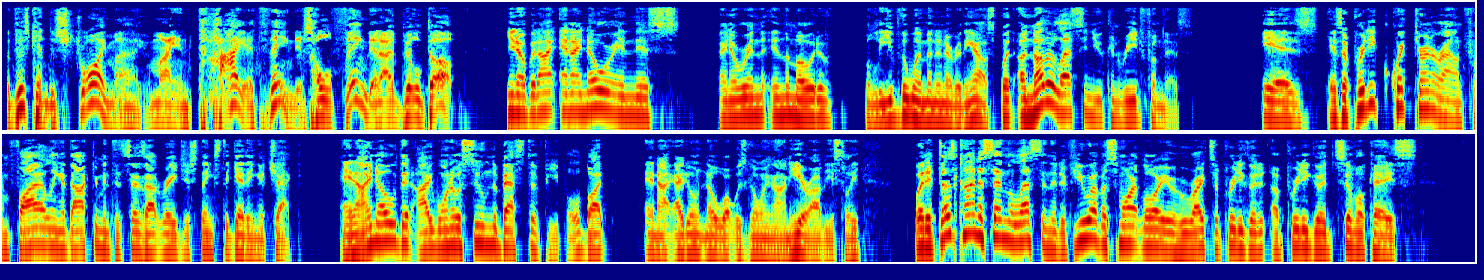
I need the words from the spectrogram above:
But this can destroy my my entire thing, this whole thing that I built up. You know, but I and I know we're in this. I know we're in the, in the mode of believe the women and everything else. But another lesson you can read from this is is a pretty quick turnaround from filing a document that says outrageous things to getting a check. And I know that I want to assume the best of people, but and I, I don't know what was going on here, obviously. But it does kind of send the lesson that if you have a smart lawyer who writes a pretty good a pretty good civil case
